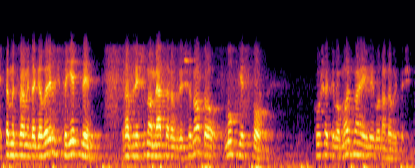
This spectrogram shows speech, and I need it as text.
это мы с вами договорились, что если разрешено, мясо разрешено, то лук есть спор. Кушать его можно или его надо вытащить.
